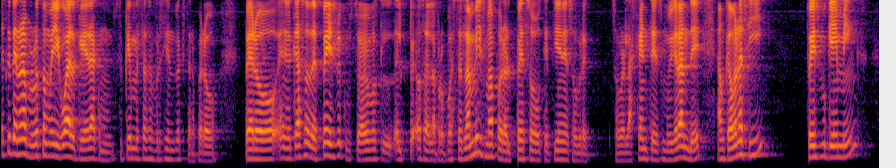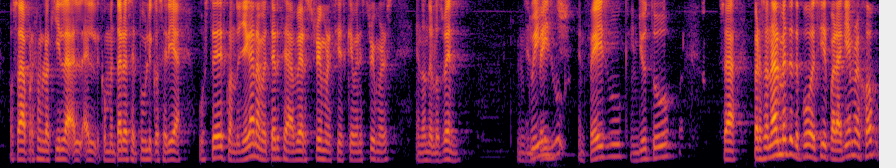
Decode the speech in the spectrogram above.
Es que tenía una propuesta muy igual, que era como, ¿qué me estás ofreciendo extra? Pero, pero en el caso de Facebook, pues sabemos, el, o sea, la propuesta es la misma, pero el peso que tiene sobre, sobre la gente es muy grande. Aunque aún así, Facebook Gaming, o sea, por ejemplo, aquí la- el, el comentario hacia el público sería, ustedes cuando llegan a meterse a ver streamers, si es que ven streamers, ¿en dónde los ven? En, ¿En Twitch, Facebook? en Facebook, en YouTube. O sea, personalmente te puedo decir, para Gamer Hub,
